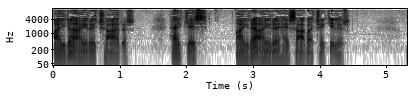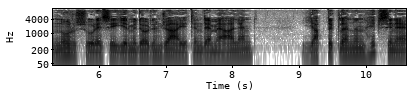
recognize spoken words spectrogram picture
ayrı ayrı çağırır. Herkes ayrı ayrı hesaba çekilir. Nur suresi 24. ayetinde mealen yaptıklarının hepsine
